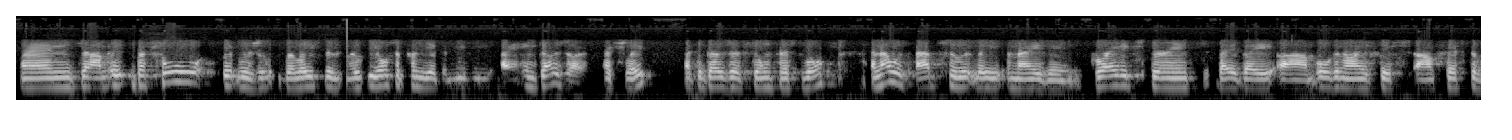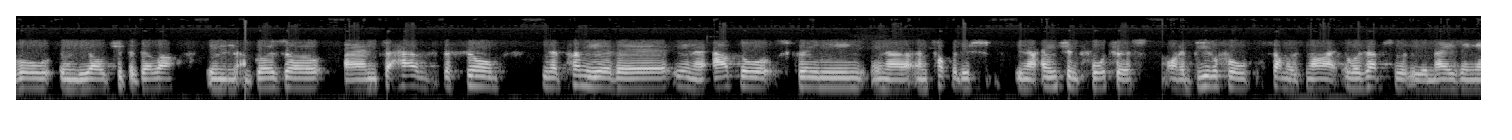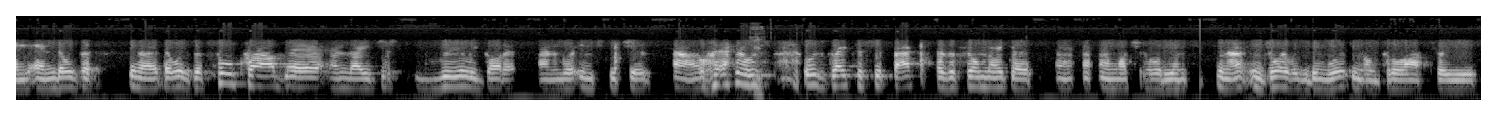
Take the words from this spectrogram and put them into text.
And um, it, before it was released, we also premiered the movie uh, in Gozo, actually, at the Gozo Film Festival. And that was absolutely amazing. Great experience. They, they um, organized this uh, festival in the old Cittadella in Gozo. And to have the film you know, premiere there in an outdoor screening in a, on top of this, you know, ancient fortress on a beautiful summer's night. It was absolutely amazing, and and there was a, you know, there was a full crowd there, and they just really got it and were in stitches. Uh, it was it was great to sit back as a filmmaker and, and watch the audience, you know, enjoy what you've been working on for the last three years.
